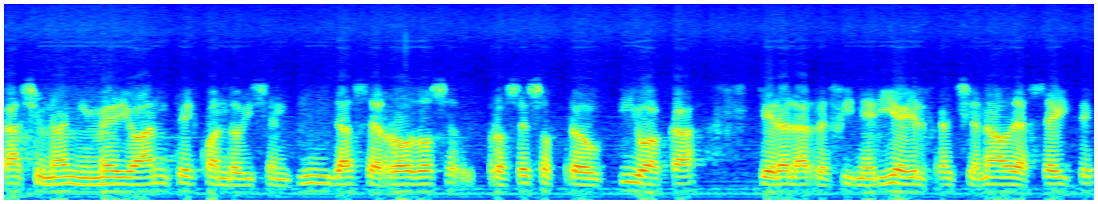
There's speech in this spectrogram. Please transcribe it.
casi un año y medio antes, cuando Vicentín ya cerró dos procesos productivos acá que era la refinería y el fraccionado de aceite,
